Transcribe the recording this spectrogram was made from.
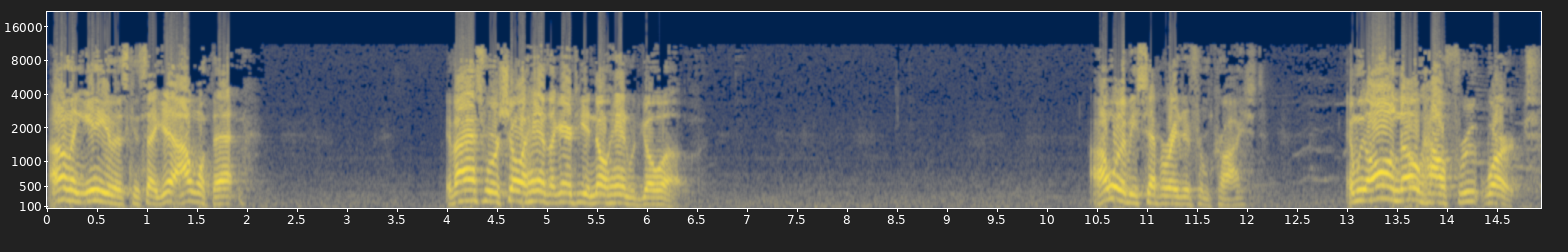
I don't think any of us can say, yeah, I want that. If I asked for a show of hands, I guarantee you no hand would go up. I want to be separated from Christ. And we all know how fruit works.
